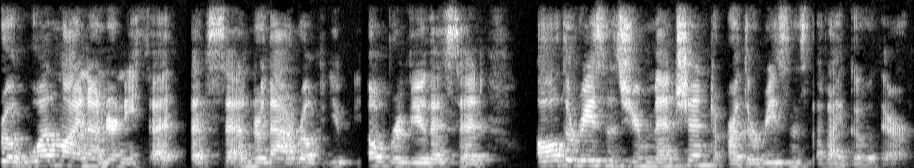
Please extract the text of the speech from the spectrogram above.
wrote one line underneath it that said under that Yelp review that said, all the reasons you mentioned are the reasons that I go there.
